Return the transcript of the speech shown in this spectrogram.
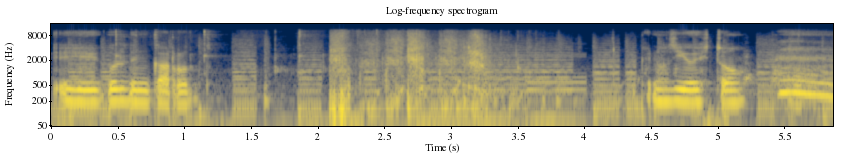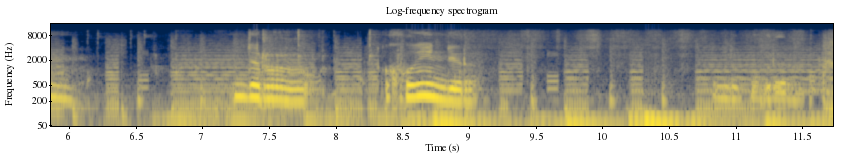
eh, Golden Carrot. ¿Qué nos dio esto? Ender. Ojo de Ender. No.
